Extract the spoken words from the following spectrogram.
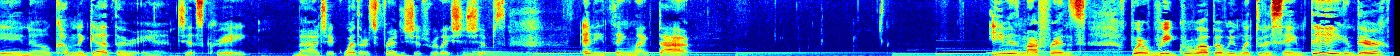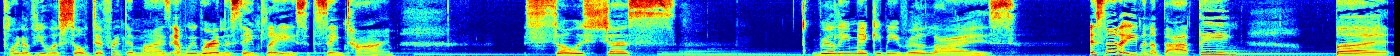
you know, come together and just create magic, whether it's friendships, relationships, anything like that. Even my friends, where we grew up and we went through the same thing, their point of view was so different than mine, and we were in the same place at the same time. So it's just really making me realize it's not even a bad thing, but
